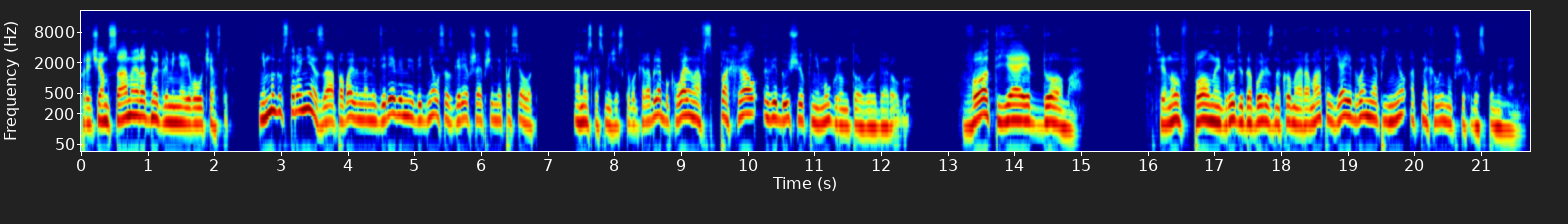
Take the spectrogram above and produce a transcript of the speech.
Причем самый родной для меня его участок. Немного в стороне, за поваленными деревьями, виднелся сгоревший общинный поселок, а нос космического корабля буквально вспахал ведущую к нему грунтовую дорогу. Вот я и дома. Втянув полной грудью до боли знакомые ароматы, я едва не опьянел от нахлынувших воспоминаний.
